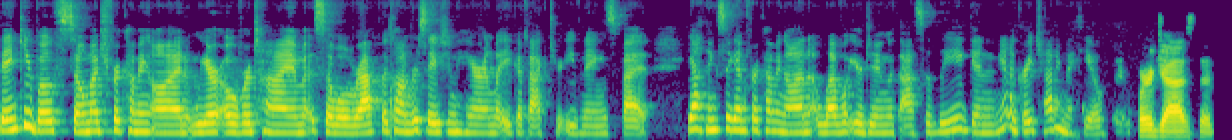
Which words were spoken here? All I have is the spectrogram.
Thank you both so much for coming on. We are over time, so we'll wrap the conversation here and let you get back to your evenings. But yeah, thanks again for coming on. Love what you're doing with Acid League, and yeah, great chatting with you. We're jazzed that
